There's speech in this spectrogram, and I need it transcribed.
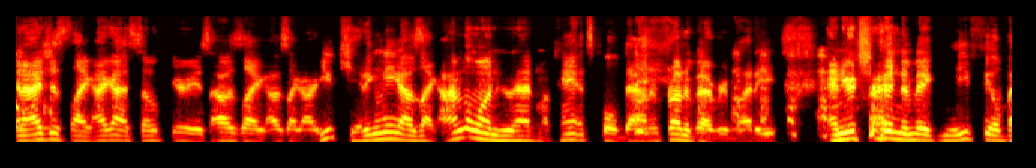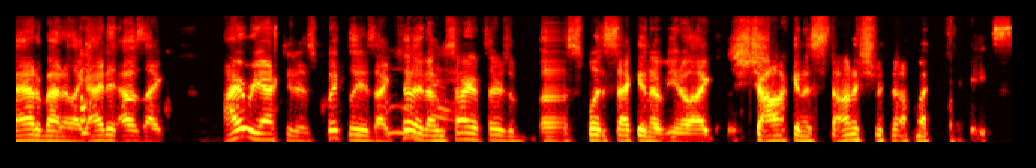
and I just like I got so furious I was like I was like are you kidding me I was like I'm the one who had my pants pulled down in front of everybody and you're trying to make me feel bad about it like I did I was like I reacted as quickly as I Oh could. I'm sorry if there's a, a split second of you know like shock and astonishment on my face,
